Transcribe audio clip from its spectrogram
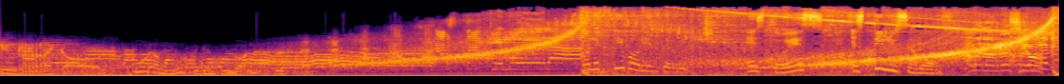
Virgin Records. Pura música chingona. Hasta que muera. Colectivo Oriente Rich. Esto es Estilo y Sabor. ¡Vámonos, recios!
